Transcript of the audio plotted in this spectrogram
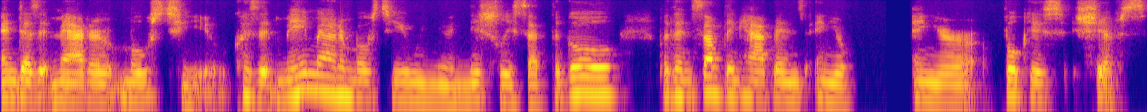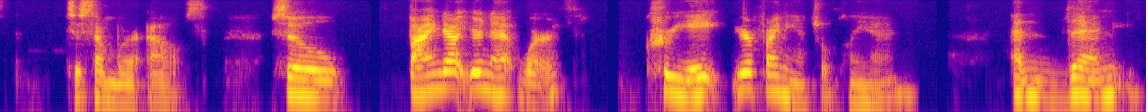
and does it matter most to you? Because it may matter most to you when you initially set the goal, but then something happens and your and your focus shifts to somewhere else. So find out your net worth, create your financial plan, and then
